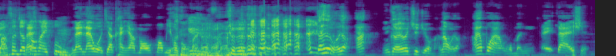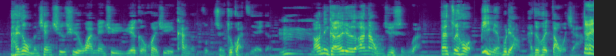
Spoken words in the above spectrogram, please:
马上就要到那一步，来、嗯、来，来我家看一下猫猫咪后空翻。但是我说啊，你可能会拒绝我嘛？那我说啊，要不然我们哎，大、欸、家选，还是我们先出去外面去约个会，去看个水族馆之类的。嗯，然后你可能会觉得啊，那我们去水族馆。但最后避免不了，还是会到我家。对，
